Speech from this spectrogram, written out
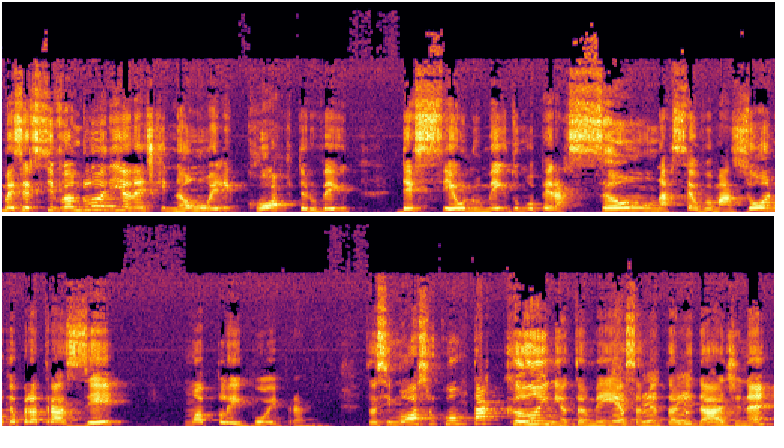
mas ele se vangloria, né, de que não, um helicóptero veio desceu no meio de uma operação na selva amazônica para trazer uma Playboy para mim. Então, assim, mostra o quão tacanha também essa mentalidade, né?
